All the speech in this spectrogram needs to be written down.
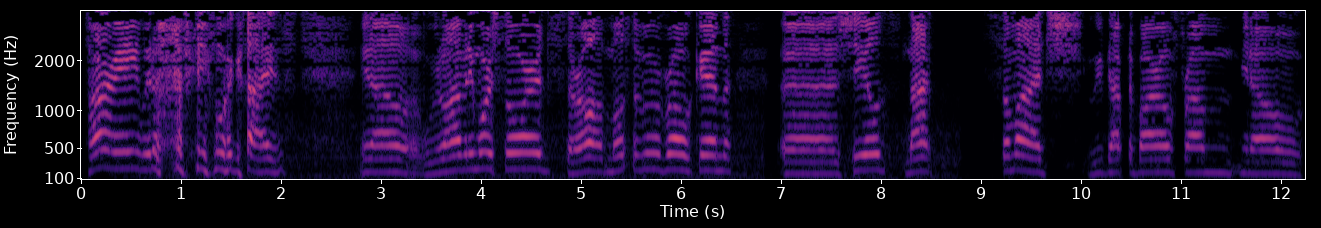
sorry, we don't have any more guys you know, we don't have any more swords. They're all, most of them are broken. Uh, shields, not so much. We'd have to borrow from, you know,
